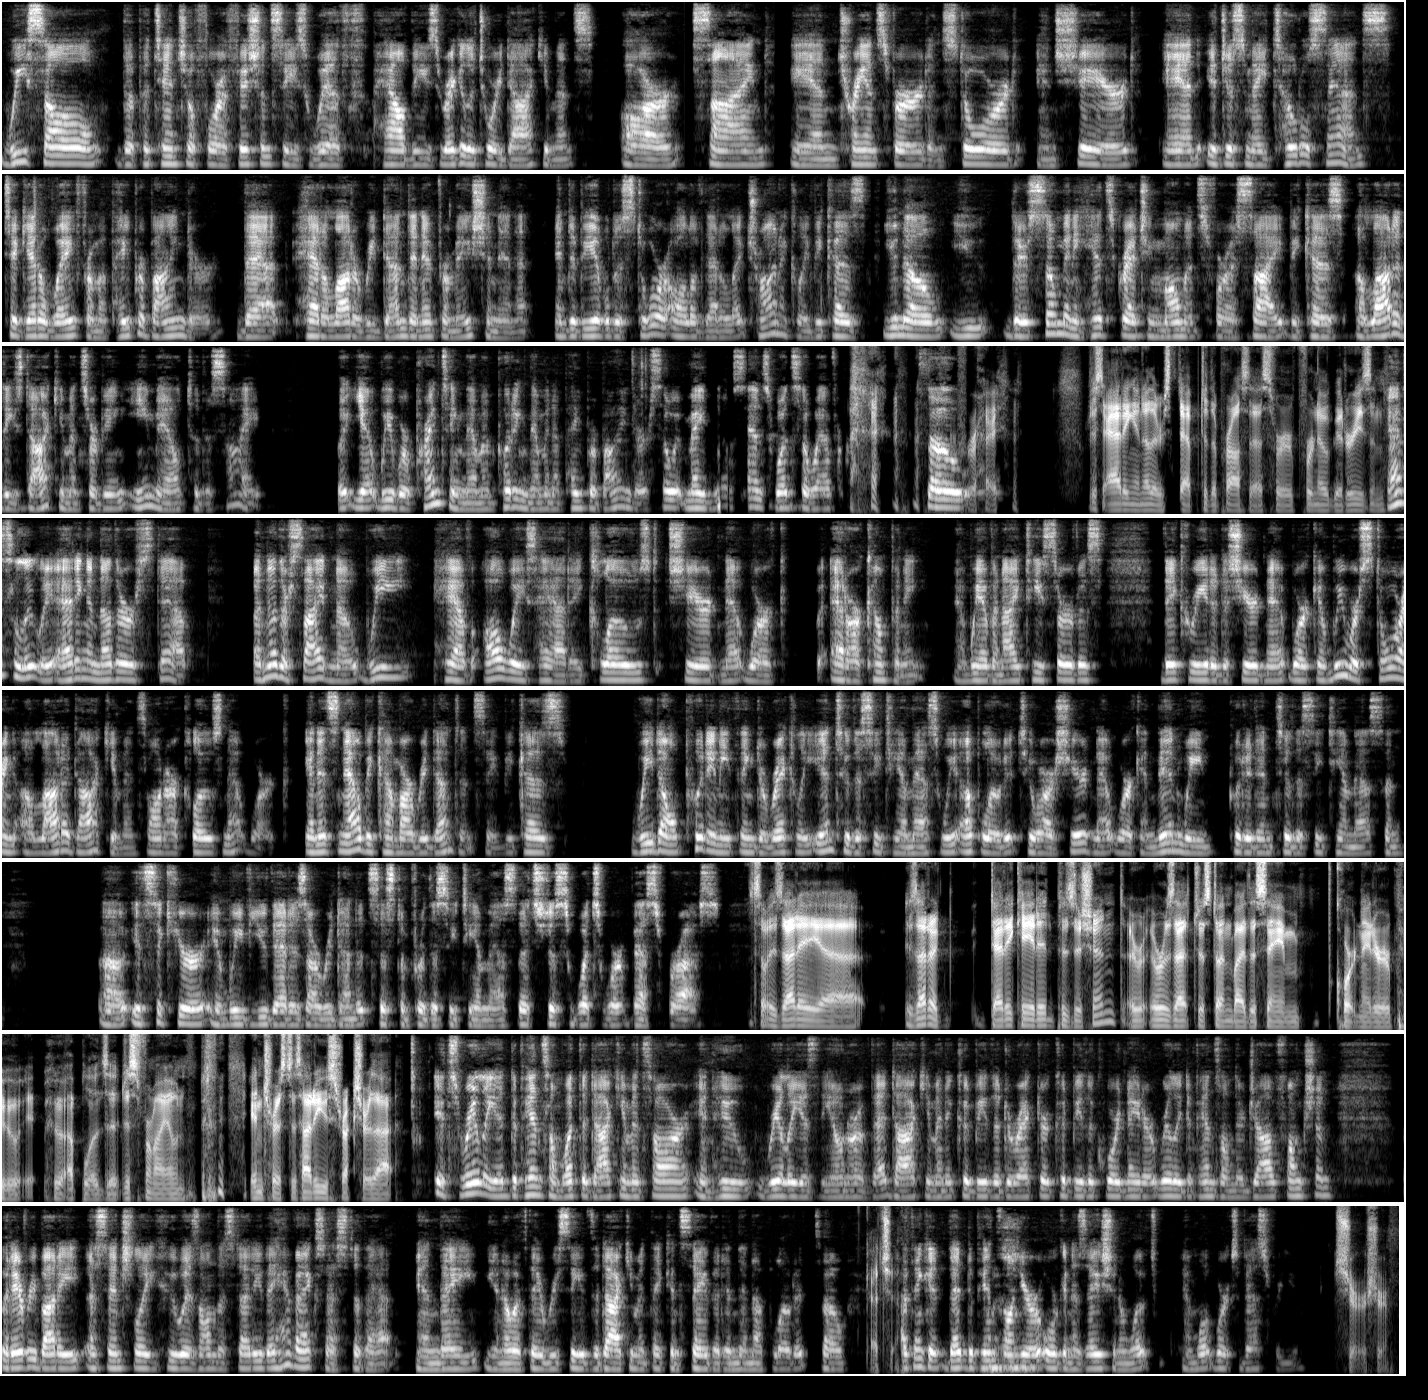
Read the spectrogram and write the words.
we saw the potential for efficiencies with how these regulatory documents are signed and transferred and stored and shared. And it just made total sense to get away from a paper binder that had a lot of redundant information in it and to be able to store all of that electronically because you know you there's so many head scratching moments for a site because a lot of these documents are being emailed to the site but yet we were printing them and putting them in a paper binder so it made no sense whatsoever. So right. Just adding another step to the process for for no good reason. Absolutely adding another step. Another side note we have always had a closed shared network at our company. And we have an IT service. They created a shared network and we were storing a lot of documents on our closed network. And it's now become our redundancy because we don't put anything directly into the CTMS. We upload it to our shared network and then we put it into the CTMS and uh, it's secure and we view that as our redundant system for the CTMS. That's just what's worked best for us. So is that a uh, is that a dedicated position or, or is that just done by the same coordinator who who uploads it? Just for my own interest is how do you structure that? It's really it depends on what the documents are and who really is the owner of that document. It could be the director it could be the coordinator. It really depends on their job function but everybody essentially who is on the study they have access to that. And they you know if they receive the document they can save it and then upload it. So gotcha. I think it that depends on your organization and what and what works best for you. Sure sure.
